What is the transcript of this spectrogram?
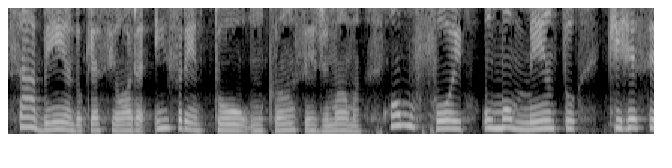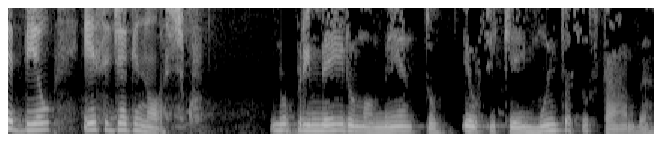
sabendo que a senhora enfrentou um câncer de mama, como foi o momento que recebeu esse diagnóstico? No primeiro momento, eu fiquei muito assustada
